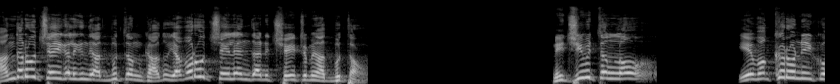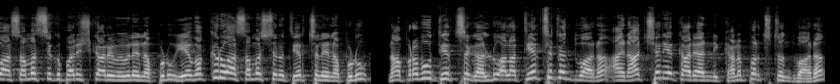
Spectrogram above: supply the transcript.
అందరూ చేయగలిగింది అద్భుతం కాదు. ఎవరూ చేయలేని దాన్ని చేయటమే అద్భుతం. నీ జీవితంలో ఏ ఒక్కరూ నీకు ఆ సమస్యకు పరిష్కారం ఇవ్వలేనప్పుడు ఏ ఒక్కరూ ఆ సమస్యను తీర్చలేనప్పుడు నా ప్రభు తీర్చగలడు. అలా తీర్చటం ద్వారా ఆయన ఆశ్చర్య కార్యాన్ని కనపరచడం ద్వారా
